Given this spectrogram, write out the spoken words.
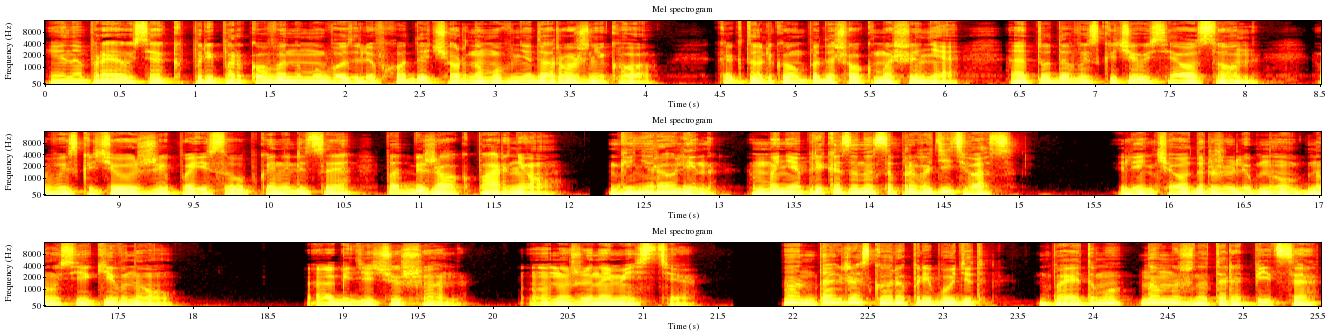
и направился к припаркованному возле входа черному внедорожнику. Как только он подошел к машине, оттуда выскочил Сяо Сон, выскочил из жипа и с улыбкой на лице подбежал к парню. «Генерал Лин, мне приказано сопроводить вас!» Линчао дружелюбно улыбнулся и кивнул. «А где Чушан? Он уже на месте?» Он также скоро прибудет, поэтому нам нужно торопиться».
